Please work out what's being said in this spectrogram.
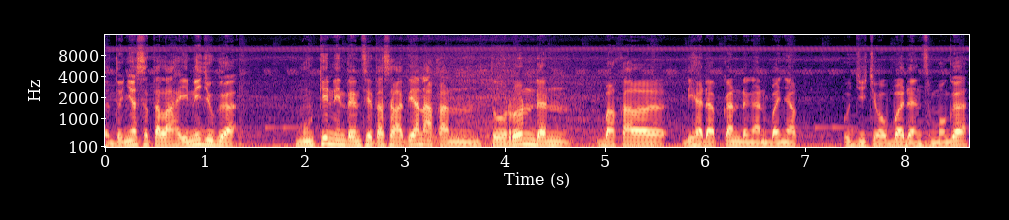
tentunya setelah ini juga mungkin intensitas latihan akan turun dan bakal dihadapkan dengan banyak uji coba dan semoga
